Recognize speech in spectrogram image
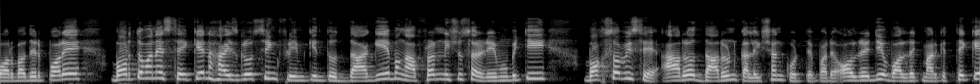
বরবাদের পরে বর্তমানে সেকেন্ড হাইস্ট গ্রোসিং ফিল্ম কিন্তু দাগি এবং আফরান, নিশু স্যারের এই মুভিটি বক্স অফিসে আরও দারুণ কালেকশন করতে পারে। অলরেডি ওয়ার্ল্ড মার্কেট থেকে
